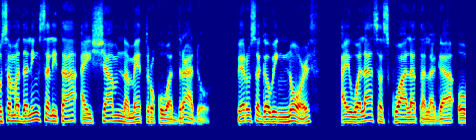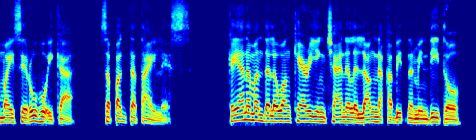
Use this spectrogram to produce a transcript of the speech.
O sa madaling salita ay siyam na metro kwadrado. Pero sa gawing north ay wala sa skwala talaga o may seruho ika sa pagtatiles. Kaya naman dalawang carrying channel lang nakabit namin dito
